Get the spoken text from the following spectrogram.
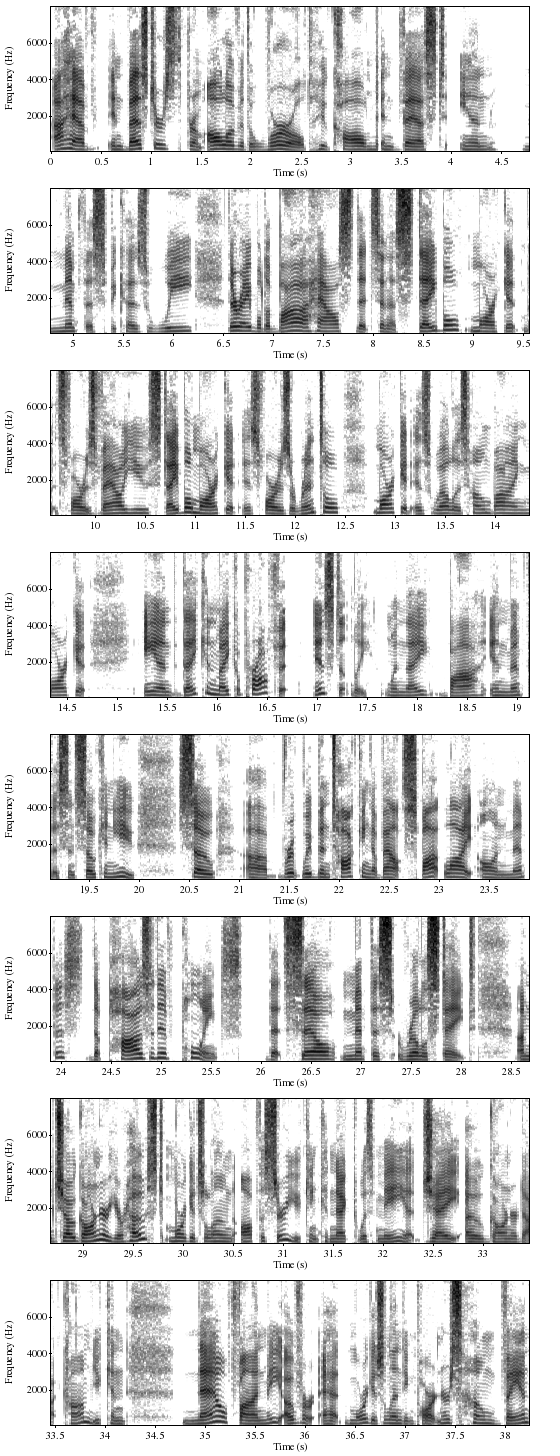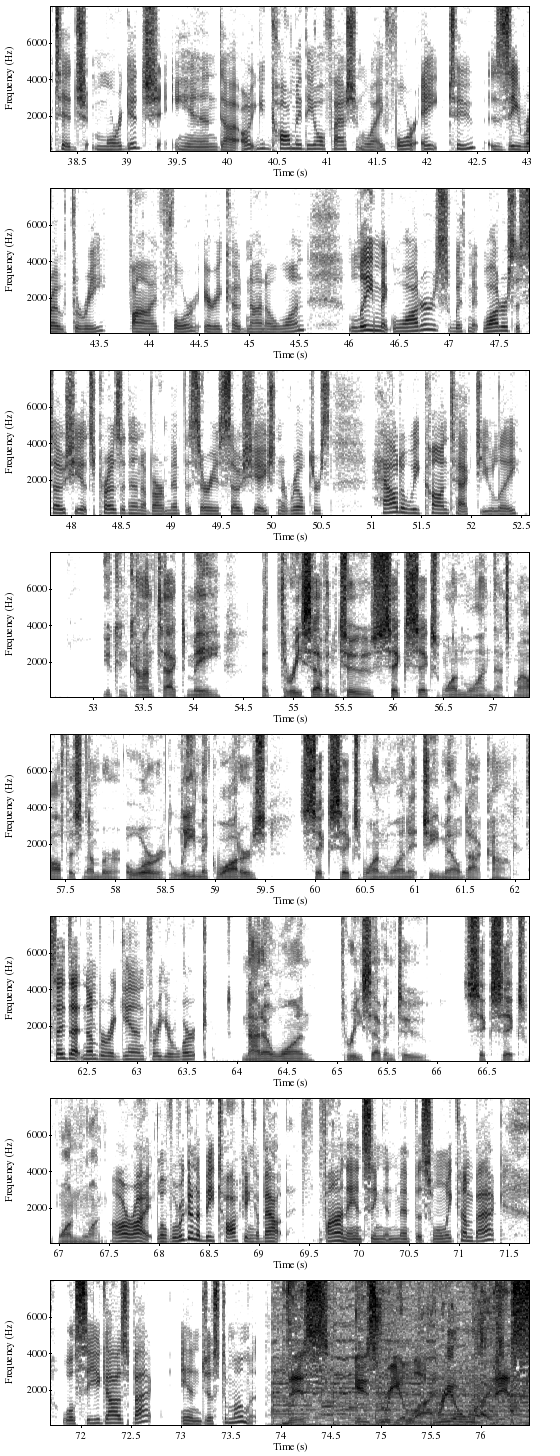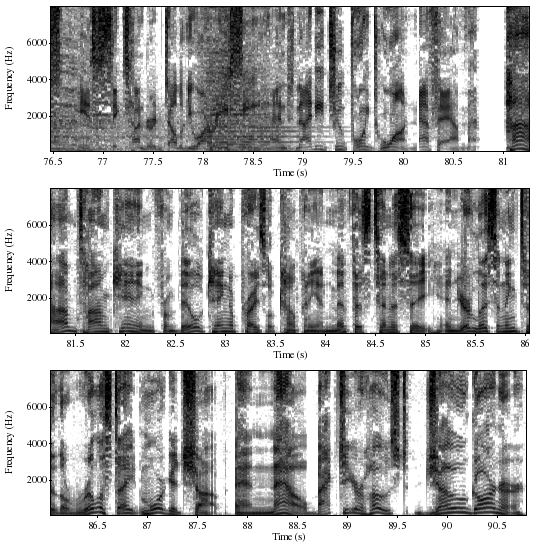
I have investors from all over the world who call invest in Memphis because we they're able to buy a house that's in a stable market as far as value, stable market as far as a rental market as well as home buying market and they can make a profit instantly when they buy in Memphis, and so can you. So, uh, we've been talking about Spotlight on Memphis, the positive points that sell Memphis real estate. I'm Joe Garner, your host, mortgage loan officer. You can connect with me at jogarner.com. You can now find me over at Mortgage Lending Partners Home Vantage Mortgage, and uh, you can call me the old fashioned way 482 0354, area code 901. Lee McWaters with McWaters Associates, president of our Memphis Area Association of Realtors. How do we contact you, Lee? You can contact me at 372 6611. That's my office number, or Lee McWaters 6611 at gmail.com. Say that number again for your work. 901 372 6611. All right. Well, we're going to be talking about financing in Memphis. When we come back, we'll see you guys back in just a moment. This is Real Life. Real life. This is 600 WREC and 92.1 FM. Hi, I'm Tom King from Bill King Appraisal Company in Memphis, Tennessee, and you're listening to the Real Estate Mortgage Shop. And now back to your host, Joe Garner.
